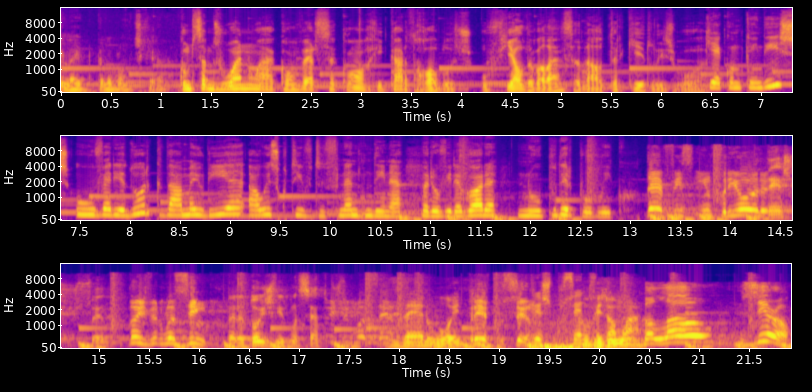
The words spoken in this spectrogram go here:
eleito pelo Bloco de Esquerda. Começamos o ano à conversa com Ricardo Robles, o fiel da balança da autarquia de Lisboa. Que é, como quem diz, o vereador que dá a maioria ao executivo de Fernando Medina, para ouvir agora no Poder Público. Déficit inferior 10%, 2,5%, para 2,7%, 0,8%, 3%, 3%. Vejam lá. Below zero.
